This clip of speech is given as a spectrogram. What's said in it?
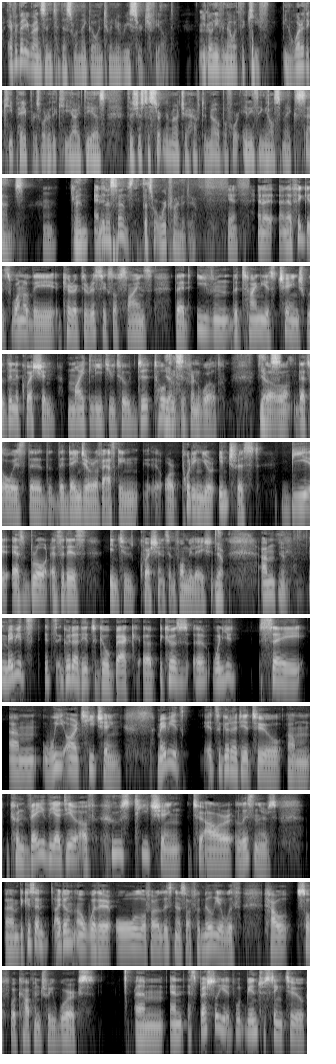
everybody runs into this when they go into a new research field. You mm. don't even know what the key, you know, what are the key papers? What are the key ideas? There's just a certain amount you have to know before anything else makes sense. Mm. And, and in a sense, that's what we're trying to do. Yeah, and I, and I think it's one of the characteristics of science that even the tiniest change within a question might lead you to a di- totally yes. different world. Yes. So that's always the, the, the danger of asking uh, or putting your interest be as broad as it is into questions and formulations. Yep. Um, yep. Maybe it's it's a good idea to go back uh, because uh, when you say um, we are teaching, maybe it's it's a good idea to um, convey the idea of who's teaching to our listeners. Um, because I'm, I don't know whether all of our listeners are familiar with how software carpentry works. Um, and especially, it would be interesting to,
